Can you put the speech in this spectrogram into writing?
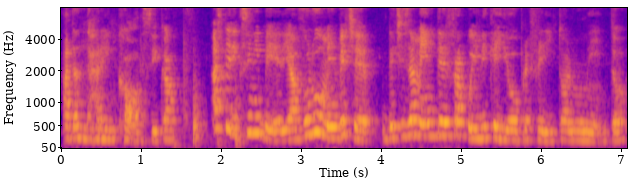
ad andare in Corsica. Asterix in Iberia, volume invece decisamente fra quelli che io ho preferito al momento.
